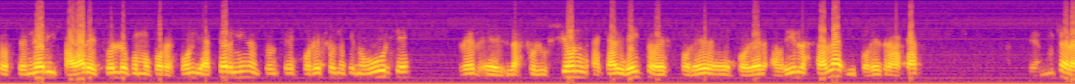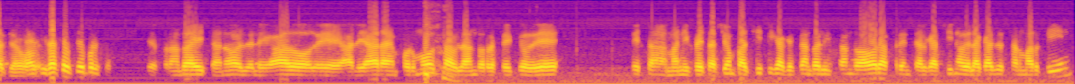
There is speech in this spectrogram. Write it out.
sostener y pagar el sueldo como corresponde a término, entonces por eso lo que nos urge ver, eh, la solución acá directo es poder, eh, poder abrir la sala y poder trabajar. muchas gracias. Gracias a usted por eso. Fernando está, ¿no? el delegado de Aleara en Formosa, hablando respecto de esta manifestación pacífica que están realizando ahora frente al casino de la calle San Martín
